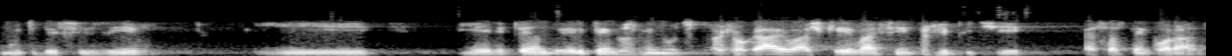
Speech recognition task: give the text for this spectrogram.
muito decisivo. E, e ele, tendo, ele tendo os minutos para jogar, eu acho que ele vai sempre repetir essas temporadas.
